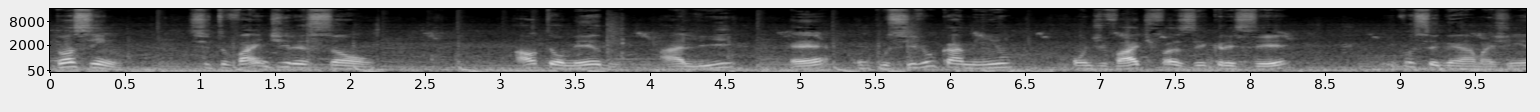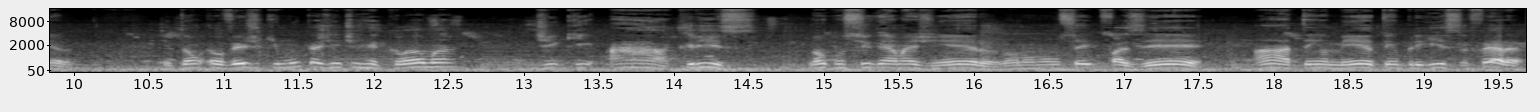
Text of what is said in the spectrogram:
Então assim, se tu vai em direção ao teu medo, ali é um possível caminho onde vai te fazer crescer e você ganhar mais dinheiro. Então eu vejo que muita gente reclama de que, ah, Cris, não consigo ganhar mais dinheiro, não, não, não sei o que fazer, ah, tenho medo, tenho preguiça. Fera,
